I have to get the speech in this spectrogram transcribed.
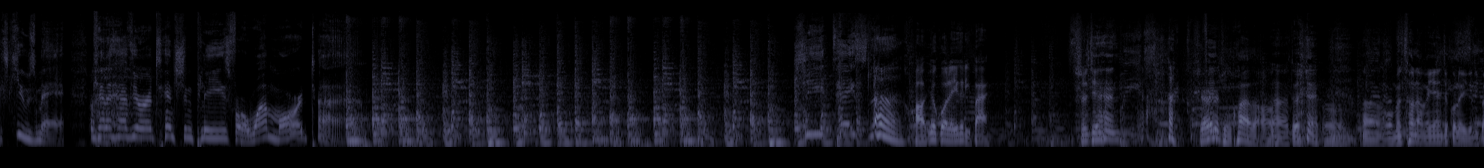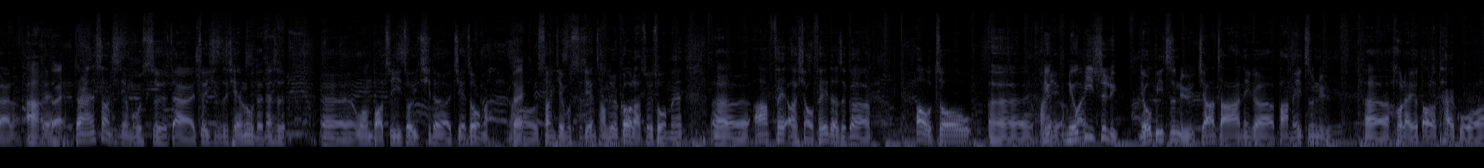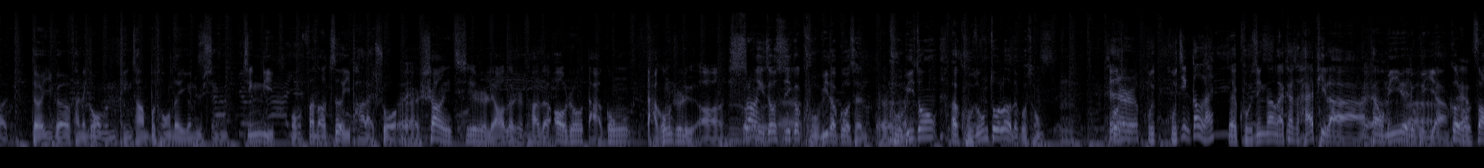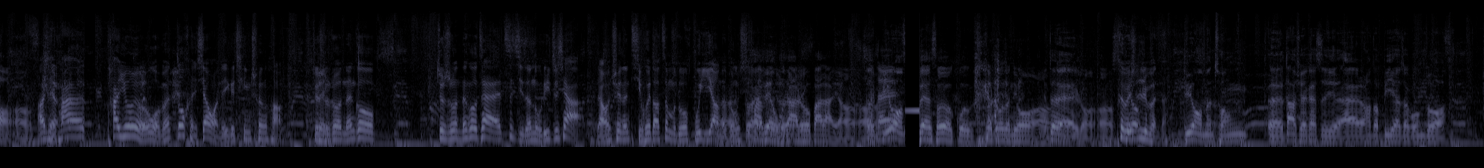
Excuse me. Can I have your attention, please, for one more time? 好，又过了一个礼拜，时间 实在是挺快的啊。嗯，对，嗯。嗯，我们抽两个烟就过了一个礼拜了。啊对。当然，上期节目是在这一期之前录的，但是，呃，我们保持一周一期的节奏嘛，然后上期节目时间长度也够了，所以说我们，呃，阿飞啊、小飞的这个澳洲呃环牛牛逼之旅，牛逼之旅夹杂那个把妹之旅，呃，后来又到了泰国的一个，反正跟我们平常不同的一个旅行经历，我们放到这一趴来说。呃，上一期是聊的是他的澳洲打工打工之旅啊。上一周是一个苦逼的过程，呃苦逼中呃苦中作乐的过程，现在是苦苦尽甘来，对苦尽甘来开始 happy 啦。啊看我们音乐就不一样，各种造啊。而且他他拥有了我们都很向往的一个青春哈，就是说能够。就是说，能够在自己的努力之下，然后却能体会到这么多不一样的东西，踏遍五大洲八大洋啊，比我们遍所有各各州的妞 啊，对这种啊。特别是日本的。比我们从呃大学开始来，然后到毕业找工作，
